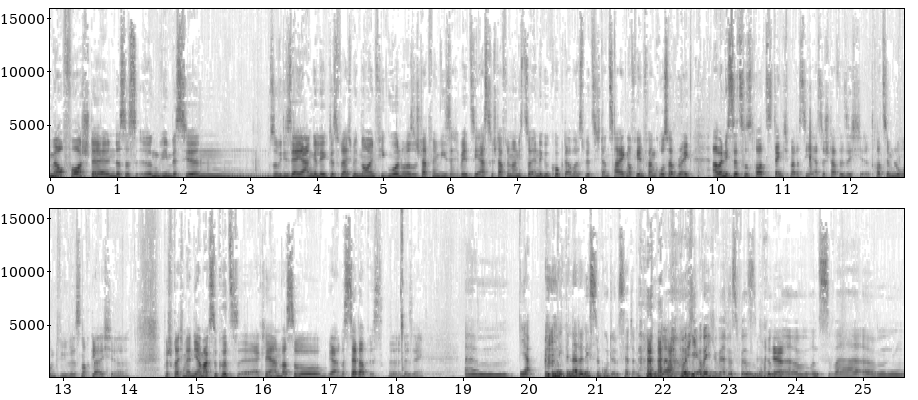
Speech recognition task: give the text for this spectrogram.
mir auch vorstellen, dass es irgendwie ein bisschen, so wie die Serie angelegt ist, vielleicht mit neuen Figuren oder so stattfindet. Wie gesagt, ich habe jetzt die erste Staffel noch nicht zu Ende geguckt, aber es wird sich dann zeigen. Auf jeden Fall ein großer Break. Aber nichtsdestotrotz denke ich mal, dass die erste Staffel sich äh, trotzdem lohnt, wie wir es noch gleich äh, besprechen werden. Ja, magst du kurz äh, erklären, was so ja, das Setup ist äh, der Serie? Ähm, ja, ich bin leider nicht so gut im Setup, glaube ich, aber ich werde es versuchen. Ja. Ähm, und zwar, ähm,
